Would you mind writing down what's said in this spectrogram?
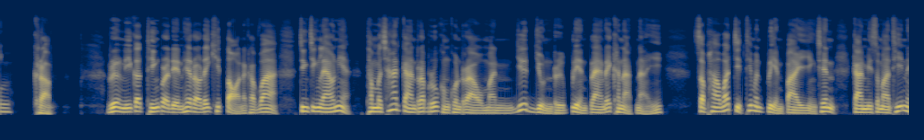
ง ครับ เรื่องนี้ก็ทิ้งประเด็นให้เราได้คิดต่อนะครับว่า จริง ๆ แล้วเนี่ย ธรรมชาติการรับรู้ของคนเรามันยืดหยุ่นหรือเปลี่ยนแปลงได้ขนาดไหน สภาวะจิตที่มันเปลี่ยนไป อย่างเช่น การมีสมาธิใน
